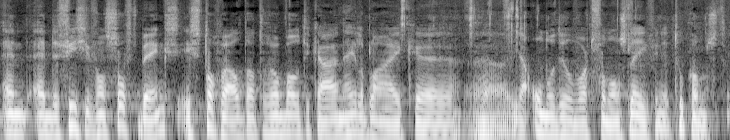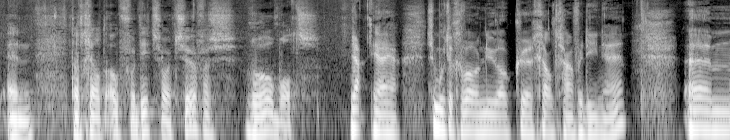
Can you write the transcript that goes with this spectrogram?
en, en de visie van softbanks is toch wel dat robotica een hele belangrijk eh, eh, ja, onderdeel wordt van ons leven in de toekomst. En dat geldt ook voor dit soort service robots. Ja, ja, ja, ze moeten gewoon nu ook eh, geld gaan verdienen. Hè? Ehm,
